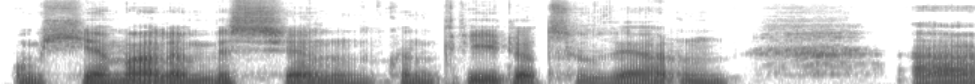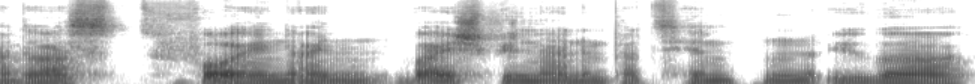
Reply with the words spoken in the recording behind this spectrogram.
Um hier mal ein bisschen konkreter zu werden, äh, du hast vorhin ein Beispiel in einem Patienten über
